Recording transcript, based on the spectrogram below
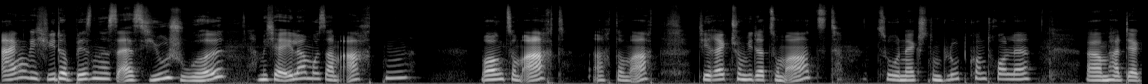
eigentlich wieder Business as usual. Michaela muss am 8. morgen um 8, 8 um 8, direkt schon wieder zum Arzt zur nächsten Blutkontrolle. Ähm, hat der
